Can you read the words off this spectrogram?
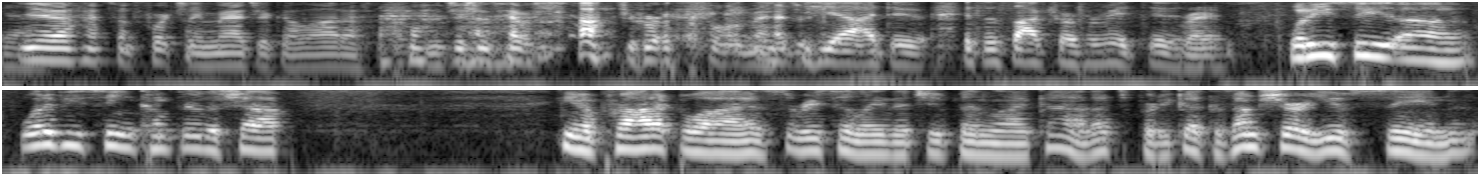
Yeah. yeah. that's unfortunately magic. A lot of magicians have a sock drawer full of magic. yeah, I do. It's a sock drawer for me too. Right. So. What do you see? Uh, what have you seen come through the shop you know, product wise recently that you've been like, ah, oh, that's pretty good? Because I'm sure you've seen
